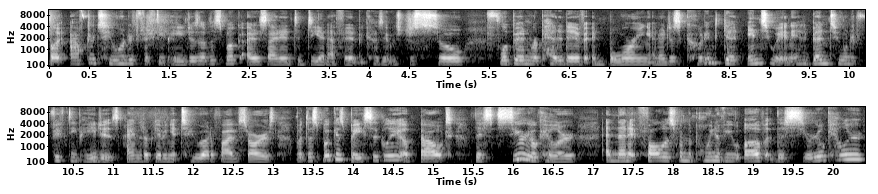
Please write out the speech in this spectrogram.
But after 250 pages of this book, I decided to DNF it because it was just so flippin' repetitive and boring and I just couldn't get into it and it had been 250 pages. I ended up giving it two out of five stars. But this book is basically about this serial killer and then it follows from the point of view of the serial killer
